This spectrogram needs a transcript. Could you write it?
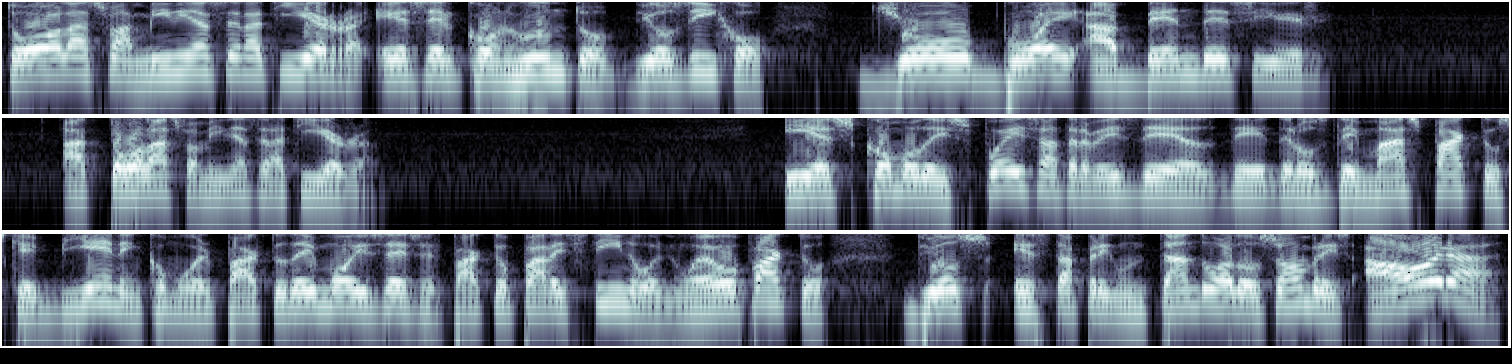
todas las familias de la tierra, es el conjunto. Dios dijo, yo voy a bendecir a todas las familias de la tierra. Y es como después a través de, los demás pactos que vienen, como el pacto de Moisés, el pacto palestino, el nuevo pacto, Dios está preguntando a los hombres, ahora,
